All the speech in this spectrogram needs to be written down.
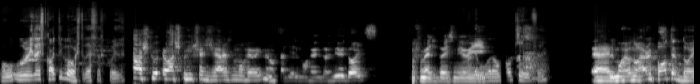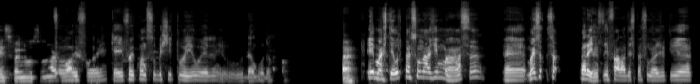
O, o Ridley Scott gosta dessas coisas. Eu acho, que, eu acho que o Richard Harris não morreu aí, não, sabia? Ele morreu em 2002. O filme é de 2000 e... Demorou um pouquinho, foi? É, ele morreu no Harry Potter 2, foi no segundo Harry Foi, Potter. foi. Que aí foi quando substituiu ele, o Dumbledore. É. Ei, mas tem outro personagem massa. é, mas, só, peraí, antes de falar desse personagem, eu queria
